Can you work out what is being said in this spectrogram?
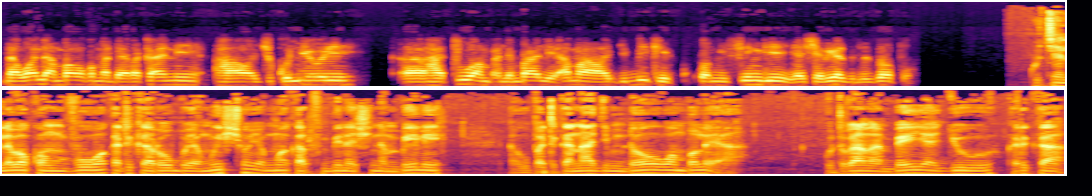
na wale ambao wako madarakani hawachukuliwi uh, hatua mbalimbali ama hawajibiki kwa misingi ya sheria zilizopo. Kuchelewa kwa mvua katika robo ya mwisho ya mwaka elfu mbili na upatikanaji mdogo wa mbolea kutokana na bei ya juu katika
